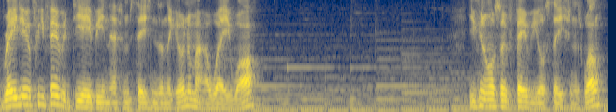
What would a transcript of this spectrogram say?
radio for your favourite DAB and FM stations on the go no matter where you are. You can also favourite your station as well.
